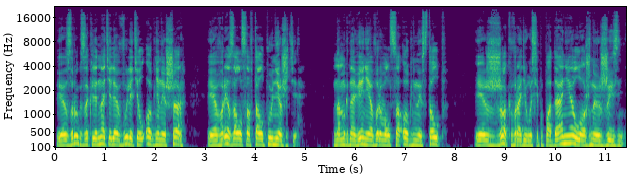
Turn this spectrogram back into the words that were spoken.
Из рук заклинателя вылетел огненный шар и врезался в толпу нежити. На мгновение вырвался огненный столб и сжёг в радиусе попадания ложную жизнь.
